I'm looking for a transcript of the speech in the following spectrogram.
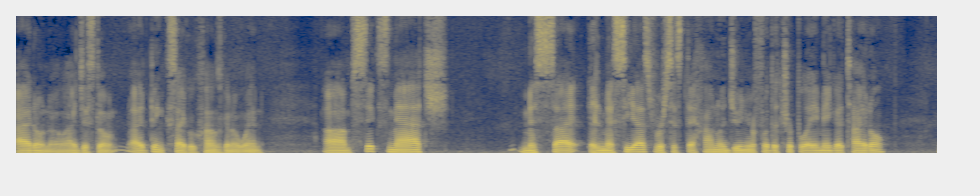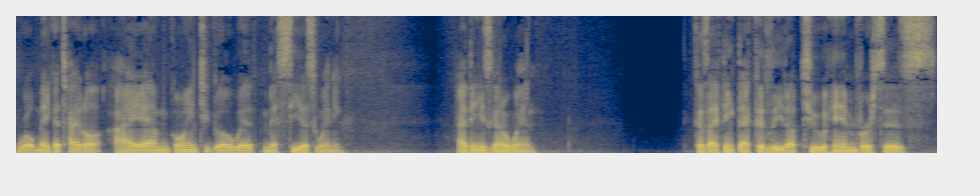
I don't know. I just don't. I think Psycho Clown's gonna win. Um, sixth match, Mesi- El Mesias versus Texano Jr. for the AAA Mega Title, World Mega Title. I am going to go with Mesias winning. I think he's gonna win because I think that could lead up to him versus.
